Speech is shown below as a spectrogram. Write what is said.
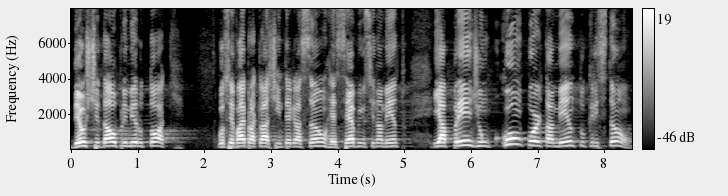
Deus te dá o primeiro toque. Você vai para a classe de integração, recebe o ensinamento e aprende um comportamento cristão.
